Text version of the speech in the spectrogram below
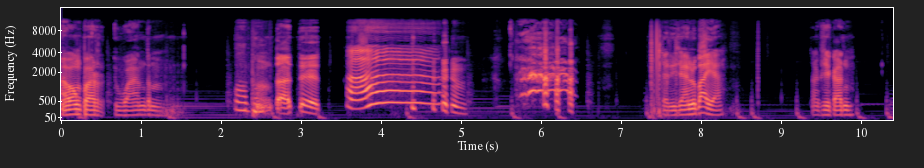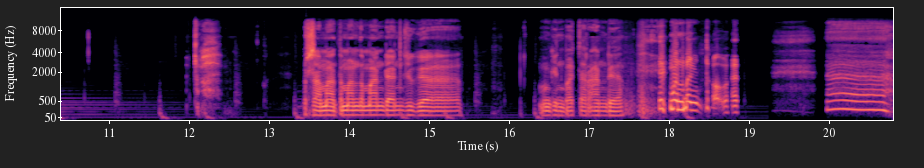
Awang bar diwantem. apa? Tatit. Ah, Jadi jangan lupa ya. Saksikan bersama teman-teman dan juga mungkin pacar Anda. Menang tok. Ah.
